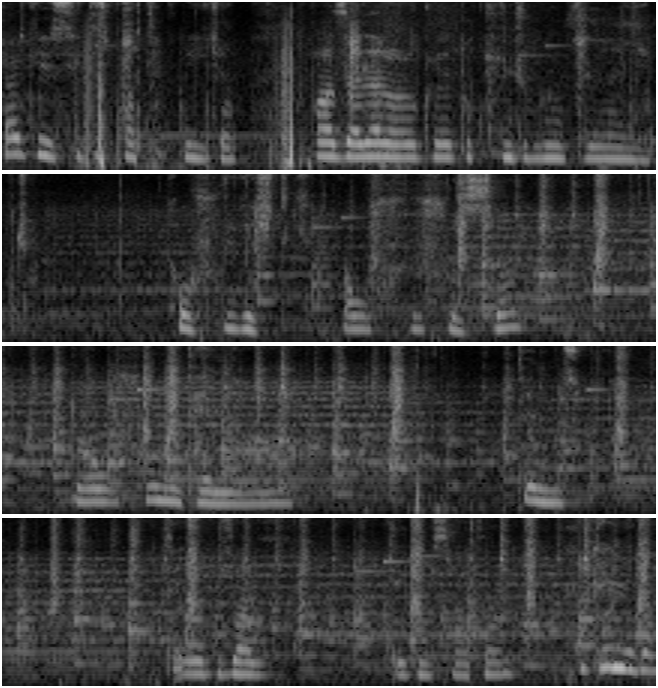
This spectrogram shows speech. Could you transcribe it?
herkes 8 part yapmayacağım. Bazı yerler oraya 9. bölüm falan yapacağım. Havuşlu geçtik. Havuşlu şurası. Havuşlu Nutella. Nutella nasıl Nutella güzel dedim zaten. Nutella da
